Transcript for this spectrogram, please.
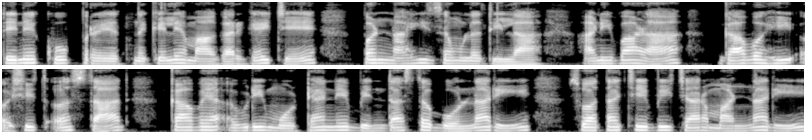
तिने खूप प्रयत्न केले माघार घ्यायचे. पण नाही जमलं तिला. आणि बाळा गावं ही अशीच असतात. काव्या एवढी मोठ्याने बिंदास्त बोलणारी स्वतःचे विचार मांडणारी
